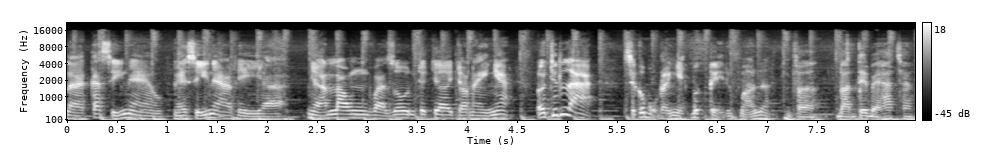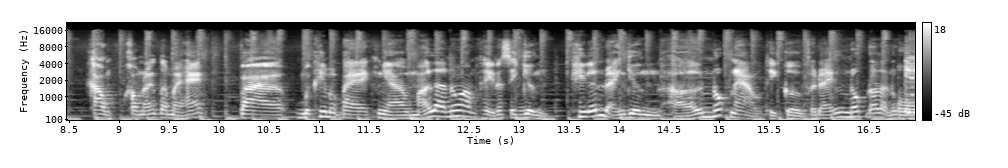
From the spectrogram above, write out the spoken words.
là ca sĩ nào nghệ sĩ nào thì à, nhờ anh long và john cho chơi trò này nha. Đó chính là sẽ có một đoạn nhạc bất kỳ được mở lên Vâng, đoán tên bài hát chăng? không không đoán tên bài hát và khi mà bài mở lên đúng không? Thì nó sẽ dừng. Khi đến đoạn dừng ở nốt nào thì cường phải đoán nốt đó là nốt gì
